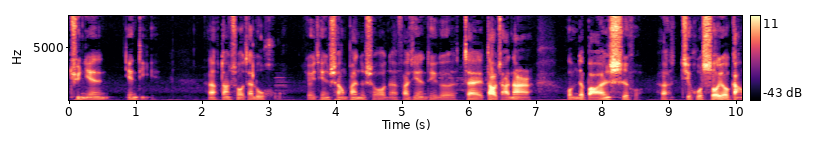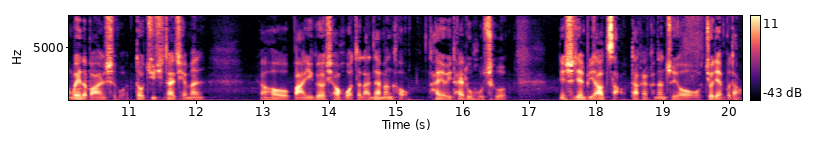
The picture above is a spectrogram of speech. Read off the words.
去年年底啊，当时我在路虎，有一天上班的时候呢，发现这个在道闸那儿，我们的保安师傅啊，几乎所有岗位的保安师傅都聚集在前门。然后把一个小伙子拦在门口，还有一台路虎车。那时间比较早，大概可能只有九点不到。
